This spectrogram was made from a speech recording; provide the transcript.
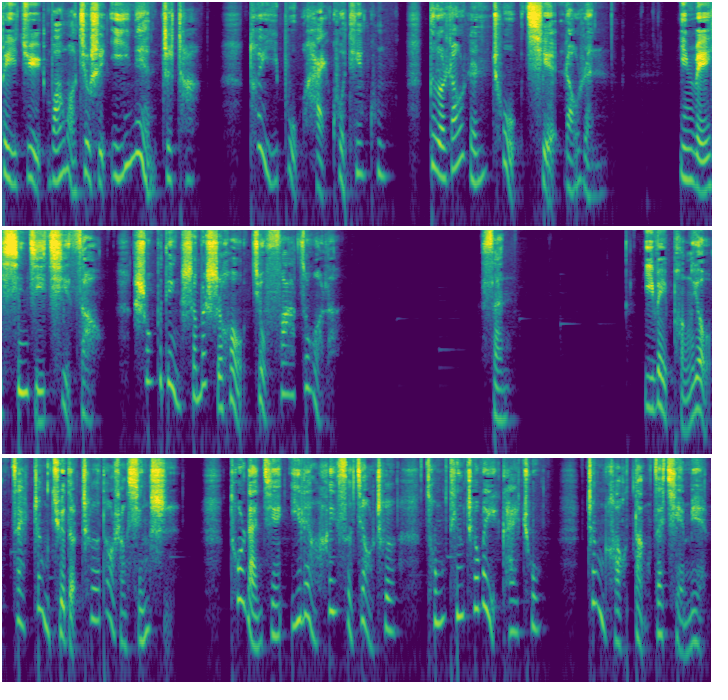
悲剧往往就是一念之差，退一步海阔天空，得饶人处且饶人。因为心急气躁，说不定什么时候就发作了。三，一位朋友在正确的车道上行驶，突然间一辆黑色轿车从停车位开出，正好挡在前面。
